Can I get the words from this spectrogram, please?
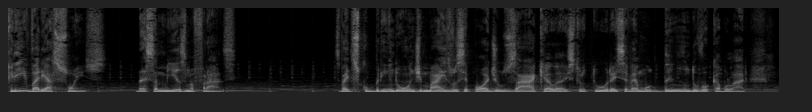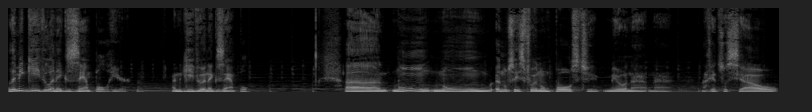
Crie variações dessa mesma frase. Você vai descobrindo onde mais você pode usar aquela estrutura e você vai mudando o vocabulário. Let me give you an example here. Let me give you an example. Uh, num, num, eu não sei se foi num post meu na, na, na rede social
